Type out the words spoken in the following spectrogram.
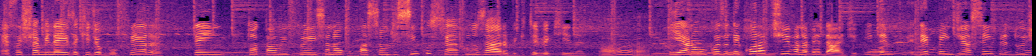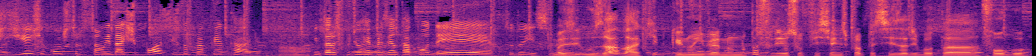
Essas chaminés aqui de Albufeira têm total influência na ocupação de cinco séculos árabe que teve aqui, né? Ah, E era uma coisa decorativa, na verdade. E de- dependia sempre dos dias de construção e das posses do proprietário. Então elas podiam representar poder, tudo isso. né? mas usava aqui porque no inverno não tá frio o suficiente para precisar de botar fogo.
